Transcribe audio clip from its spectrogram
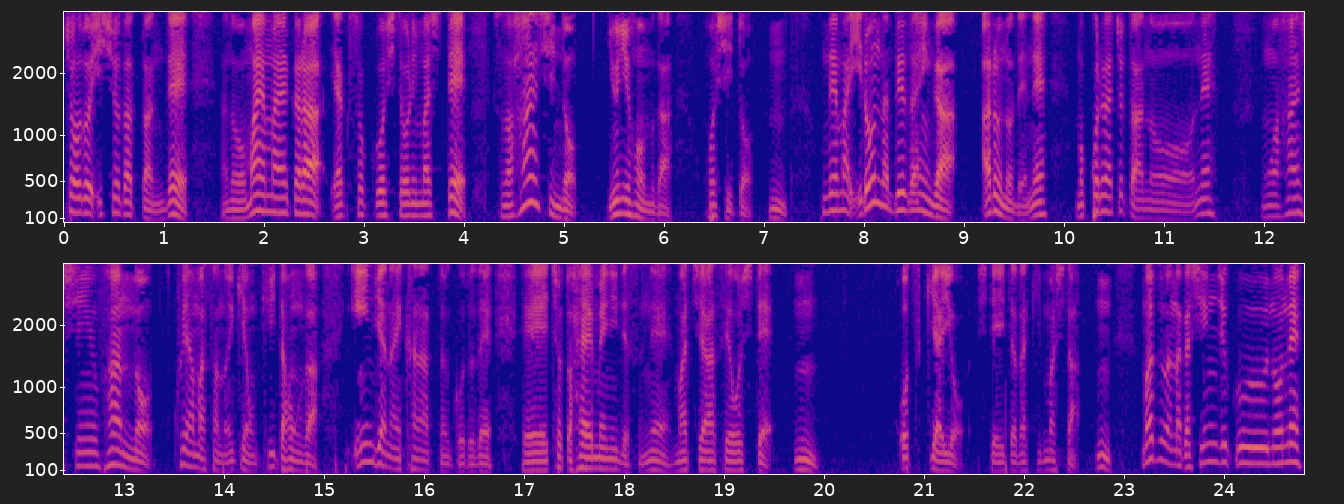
ちょうど一緒だったんで、あの、前々から約束をしておりまして、その阪神のユニフォームが欲しいと。うん。で、まあ、いろんなデザインがあるのでね、もうこれはちょっとあのね、もう阪神ファンの久山さんの意見を聞いた方がいいんじゃないかなということで、えー、ちょっと早めにですね、待ち合わせをして、うん。お付き合いをしていただきました。うん。まずはなんか新宿のね、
